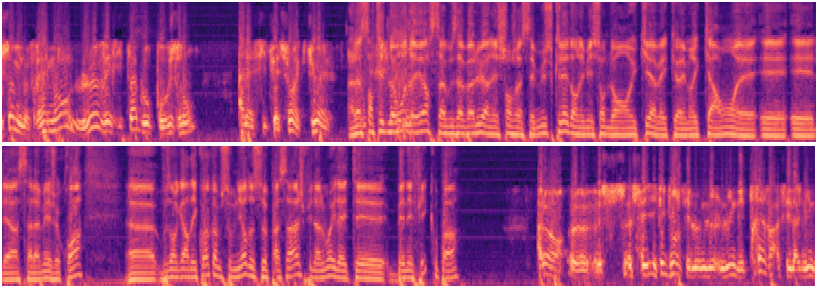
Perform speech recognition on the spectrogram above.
sommes vraiment le véritable opposant à la situation actuelle. À la sortie de l'euro d'ailleurs, ça vous a valu un échange assez musclé dans l'émission de Laurent Ruquier avec euh, Émeric Caron et, et, et, Léa Salamé, je crois. Euh, vous en gardez quoi comme souvenir de ce passage? Finalement, il a été bénéfique ou pas? Alors, euh, c'est effectivement c'est l'une des très rares, c'est l'une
